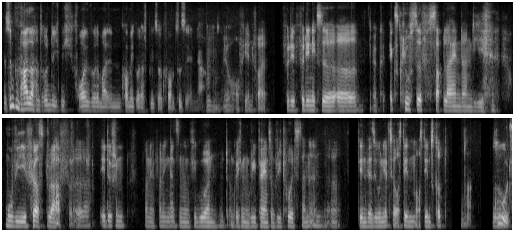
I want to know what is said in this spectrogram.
es sind ein paar Sachen drin, die ich mich freuen würde, mal in Comic- oder Spielzeugform zu sehen. Ja, mhm, ja auf jeden Fall. Für die, für die nächste äh, Exclusive Subline dann die Movie First Draft äh, Edition von den, von den ganzen Figuren mit irgendwelchen Repaints und Retools dann in äh, den Versionen jetzt ja aus dem, aus dem Skript. Ja. Gut.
